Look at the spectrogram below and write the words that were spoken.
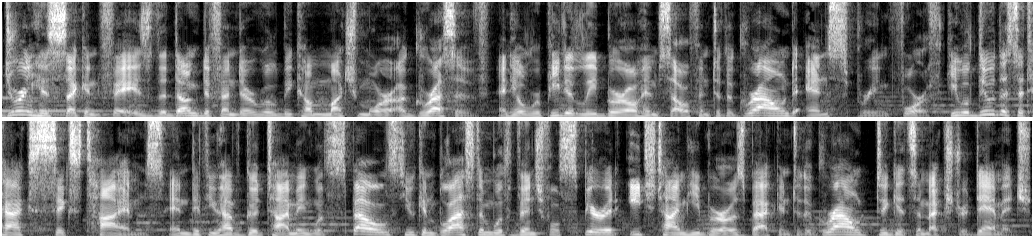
During his second phase, the Dung Defender will become much more aggressive, and he'll repeatedly burrow himself into the ground and spring forth. He will do this attack six times, and if you have good timing with spells, you can blast him with Vengeful Spirit each time he burrows back into the ground to get some extra damage.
